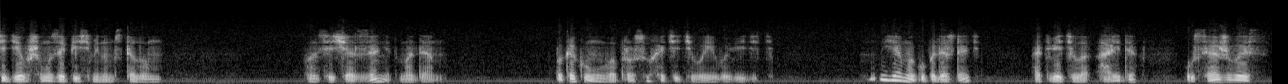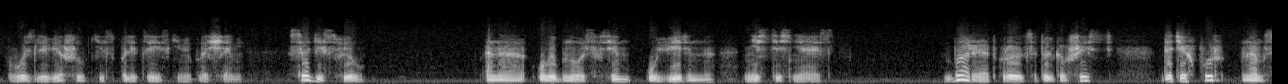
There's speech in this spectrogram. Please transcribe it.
сидевшему за письменным столом. «Он сейчас занят, мадам. По какому вопросу хотите вы его видеть?» «Я могу подождать», — ответила Айда, усаживаясь возле вешалки с полицейскими плащами. «Садись, Фил». Она улыбнулась всем уверенно, не стесняясь. Бары откроются только в шесть. До тех пор нам с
